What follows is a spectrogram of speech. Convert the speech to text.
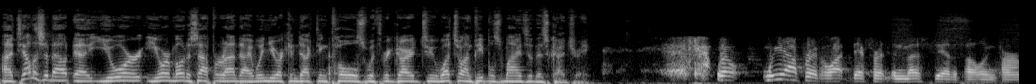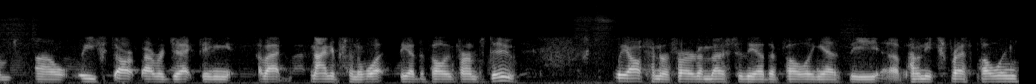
Uh, tell us about uh, your your modus operandi when you are conducting polls with regard to what's on people's minds in this country. Well, we operate a lot different than most of the other polling firms. Uh, we start by rejecting about 90% of what the other polling firms do. We often refer to most of the other polling as the uh, Pony Express polling.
